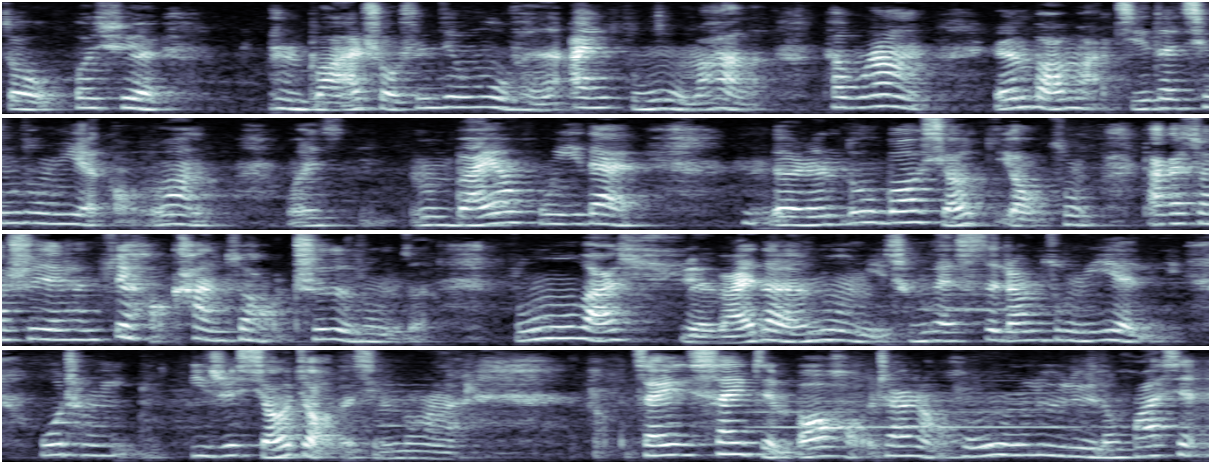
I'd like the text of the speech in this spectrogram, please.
走过去。把手伸进木盆，挨祖母骂了。他不让人把马蹄的青粽叶搞乱了。我，嗯，白洋湖一带的人都包小饺粽，大概算世界上最好看、最好吃的粽子。祖母把雪白的糯米盛在四张粽叶里，窝成一只小脚的形状来。再塞紧包好，扎上红红绿绿的花线。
